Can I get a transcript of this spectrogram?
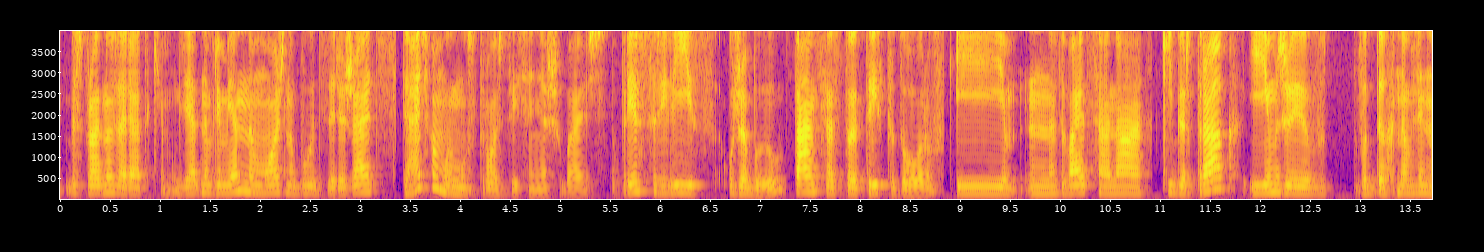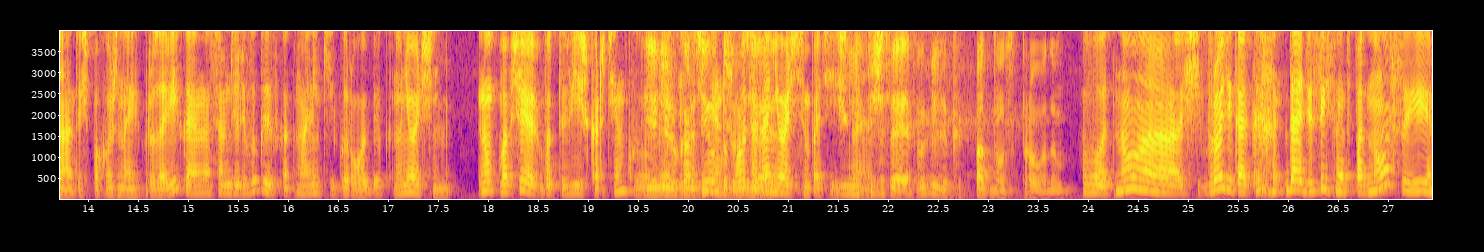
беспроводной зарядки, где одновременно можно будет заряжать 5, по-моему, устройств, если я не ошибаюсь. Пресс-релиз уже был. Станция стоит 300 долларов, и называется она Кибертрак, и им же вдохновлена, то есть похожа на их грузовик, а она на самом деле выглядит как маленький гробик. Ну, не очень ну, вообще, вот ты видишь картинку. Я вижу картинку, друзья, она не очень симпатичная. Не впечатляет, выглядит как поднос с проводом. Вот, ну, а, вроде как, да, действительно, это поднос, и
